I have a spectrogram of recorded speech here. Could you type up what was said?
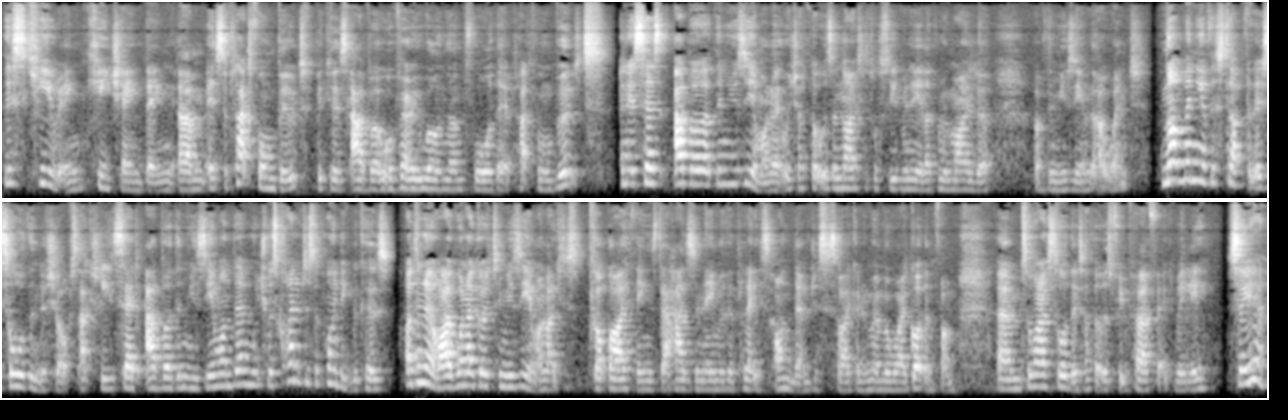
this keyring, keychain thing. Um, it's a platform boot because ABBA were very well known for their platform boots. And it says ABBA the Museum on it, which I thought was a nice little souvenir, like a reminder of the museum that I went. Not many of the stuff that they sold in the shops actually said ABBA the Museum on them, which was kind of disappointing because, I don't know, I when I go to a museum I like to go buy things that has the name of the place on them just so I can remember where I got them from. Um, so when I saw this I thought it was pretty perfect really. So yeah,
